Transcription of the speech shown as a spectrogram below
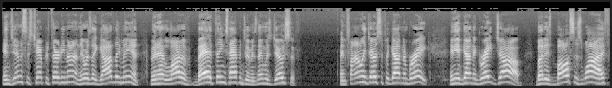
In Genesis chapter 39, there was a godly man who had had a lot of bad things happen to him. His name was Joseph. And finally, Joseph had gotten a break, and he had gotten a great job. But his boss's wife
